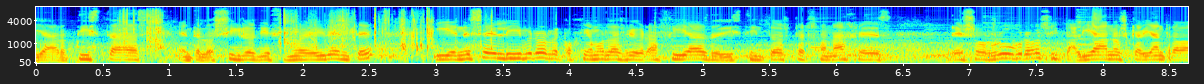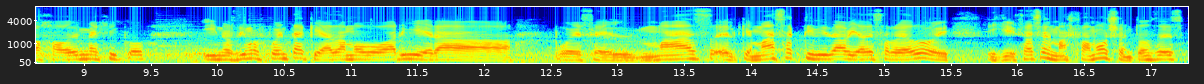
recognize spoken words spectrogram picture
y artistas entre los siglos XIX y XX. Y en ese libro recogíamos las biografías de distintos personajes de esos rubros italianos que habían trabajado en México y nos dimos cuenta que Adamo Boari era pues el más el que más actividad había desarrollado y, quizás el más famoso. Entonces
